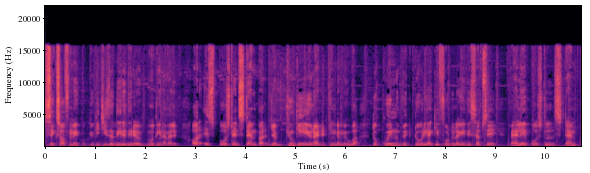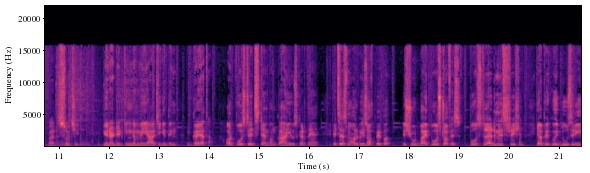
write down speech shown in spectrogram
6 ऑफ़ मे को, क्योंकि चीज़ें धीरे धीरे होती है ना वैलिड और इस पोस्टेज स्टैम्प पर जब, क्योंकि ये यूनाइटेड किंगडम में हुआ तो क्वीन विक्टोरिया की फ़ोटो लगी थी सबसे पहले पोस्टल स्टैम्प पर, सोचिए। यूनाइटेड किंगडम में आज ही के दिन गया था। और पोस्टेज स्टैम्प हम कहाँ यूज़ करते हैं? It's a small piece of paper issued by post office postal administration या फिर कोई दूसरी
